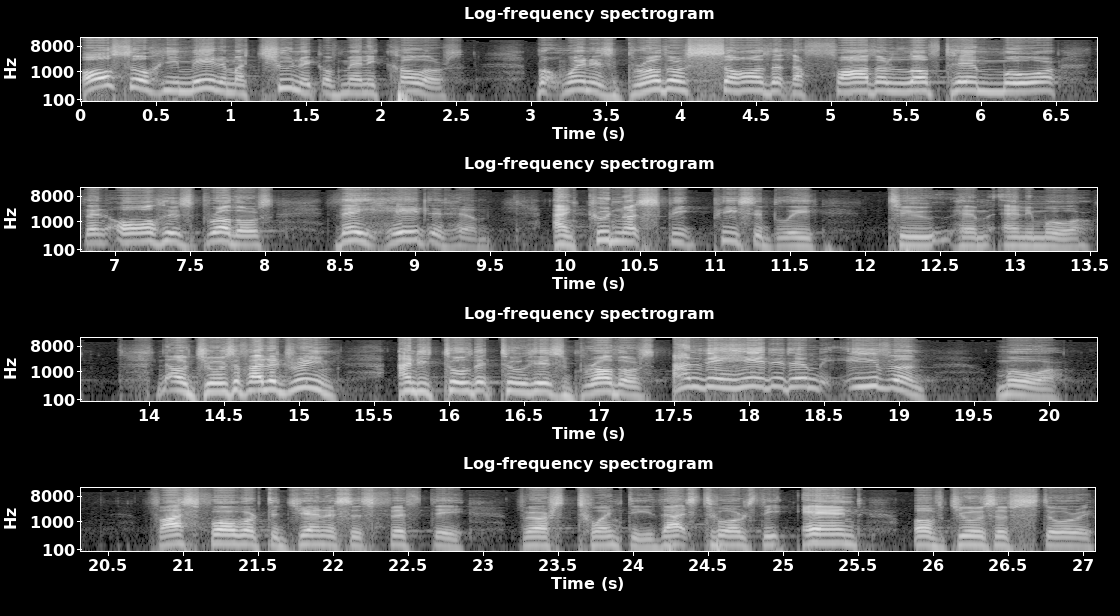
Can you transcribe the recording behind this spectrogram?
Also he made him a tunic of many colors. But when his brothers saw that their father loved him more than all his brothers, they hated him and could not speak peaceably to him anymore. Now Joseph had a dream and he told it to his brothers and they hated him even more. Fast forward to Genesis 50 verse 20. That's towards the end of Joseph's story.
